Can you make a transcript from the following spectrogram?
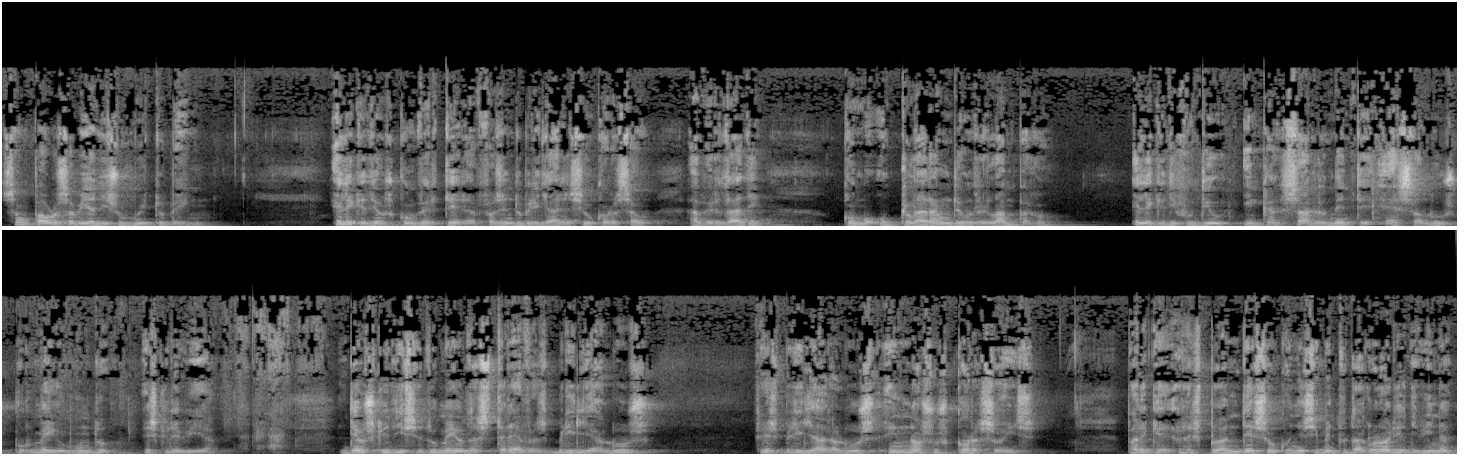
são Paulo sabia disso muito bem. Ele que Deus convertera, fazendo brilhar em seu coração a verdade como o clarão de um relâmpago, ele que difundiu incansavelmente essa luz por meio mundo, escrevia: Deus que disse: Do meio das trevas brilha a luz, fez brilhar a luz em nossos corações para que resplandeça o conhecimento da glória divina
